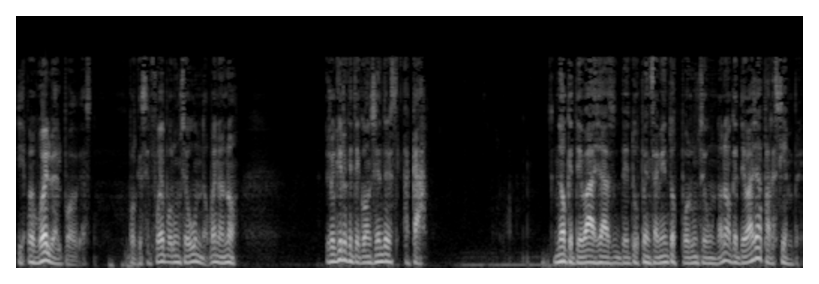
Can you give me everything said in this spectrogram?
y después vuelve al podcast, porque se fue por un segundo. Bueno, no. Yo quiero que te concentres acá, no que te vayas de tus pensamientos por un segundo, no, que te vayas para siempre.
